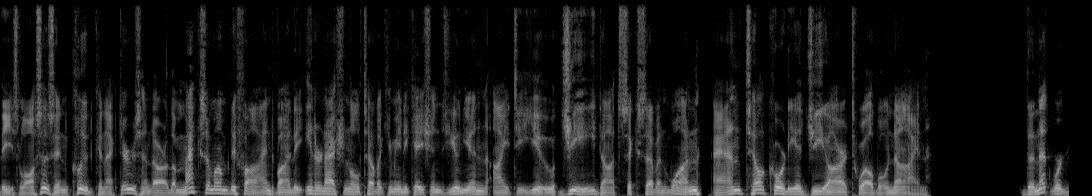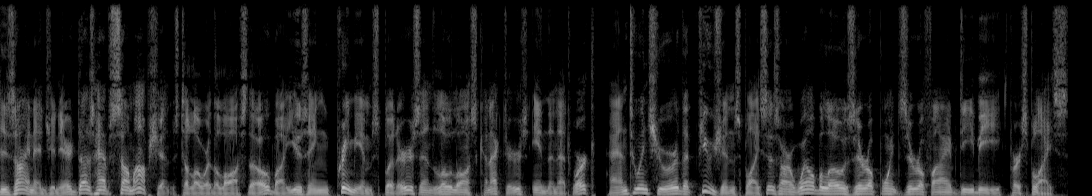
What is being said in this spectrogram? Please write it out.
These losses include connectors and are the maximum defined by the International Telecommunications Union ITU G.671 and Telcordia GR 1209. The network design engineer does have some options to lower the loss, though, by using premium splitters and low loss connectors in the network, and to ensure that fusion splices are well below 0.05 dB per splice.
